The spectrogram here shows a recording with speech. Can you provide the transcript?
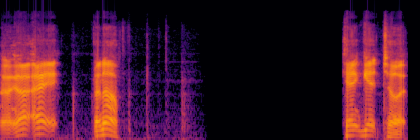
uh, uh, I, I, enough. Can't get to it.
